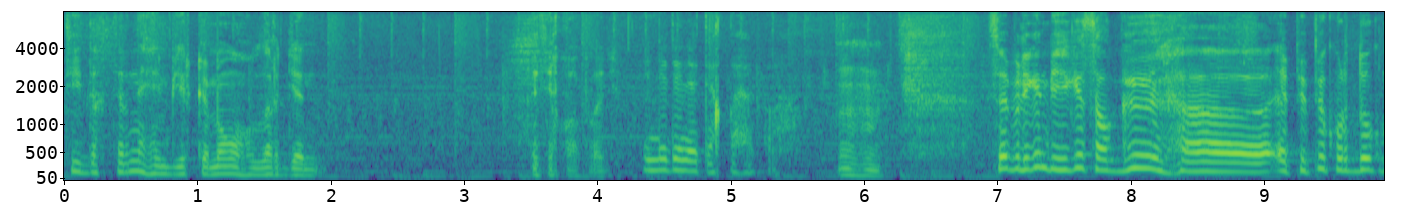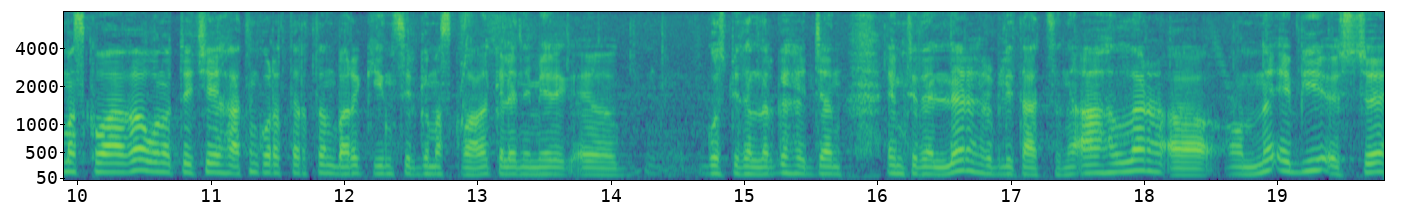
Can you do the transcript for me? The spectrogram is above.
Тидектерне den etек каплады. Инеден этек каһапа. Сөбілеген бейге салғы әппепе күрдік Москваға, оны тече атын көраттартан бары кейін сіргі Москваға кәлен емер госпиталларға хәджан эмтинеллер реабилитацияны ағылар. Онны әбі өсі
